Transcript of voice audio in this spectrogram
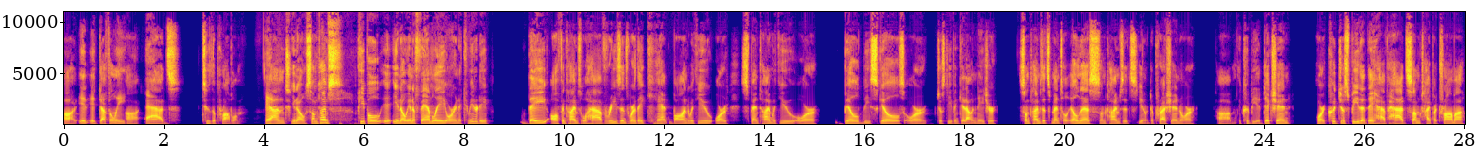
uh, it, it definitely uh, adds to the problem. And, you know, sometimes people, you know, in a family or in a community, they oftentimes will have reasons where they can't bond with you or spend time with you or build these skills or just even get out in nature. Sometimes it's mental illness. Sometimes it's, you know, depression or um, it could be addiction, or it could just be that they have had some type of trauma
